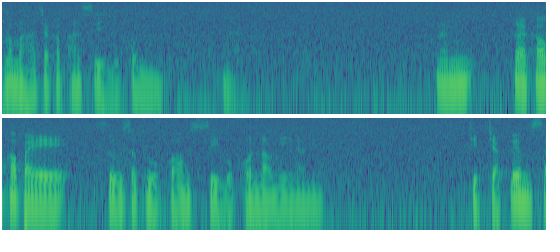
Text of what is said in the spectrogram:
พระมหาจักรพรรดิสี่บุคคลนั้นถ้าเขาเข้าไปสู่สถูปของสี่บุคคลเหล่านี้แล้วเนี่ย จิตจากเริ่มใส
